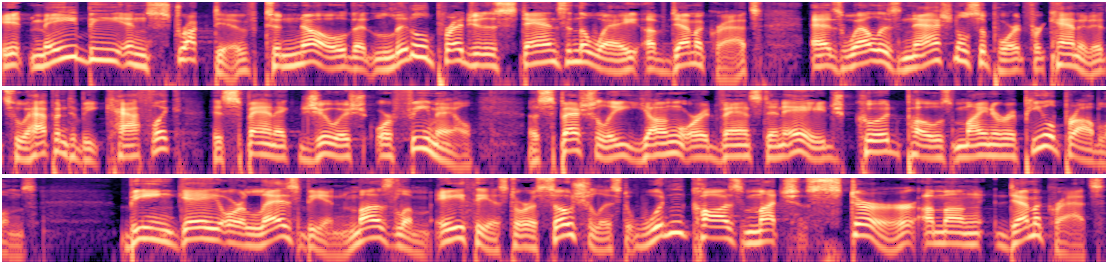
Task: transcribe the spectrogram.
It may be instructive to know that little prejudice stands in the way of Democrats, as well as national support for candidates who happen to be Catholic, Hispanic, Jewish, or female, especially young or advanced in age, could pose minor appeal problems. Being gay or lesbian, Muslim, atheist, or a socialist wouldn't cause much stir among Democrats,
